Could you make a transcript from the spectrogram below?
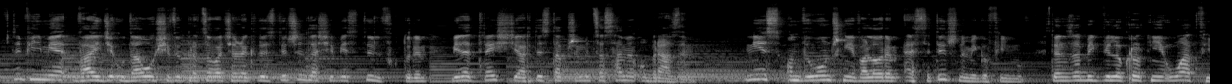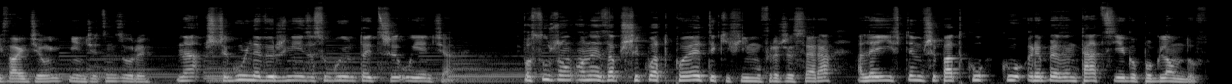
W tym filmie Wajdzie udało się wypracować charakterystyczny dla siebie styl, w którym wiele treści artysta przemyca samym obrazem. Nie jest on wyłącznie walorem estetycznym jego filmów. Ten zabieg wielokrotnie ułatwi Wajdzie uniknięcie cenzury. Na szczególne wyróżnienie zasługują tutaj trzy ujęcia. Posłużą one za przykład poetyki filmów reżysera, ale i w tym przypadku ku reprezentacji jego poglądów.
